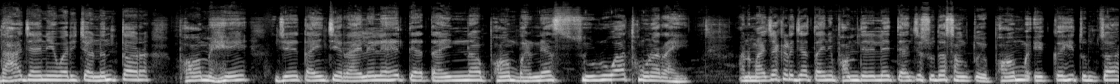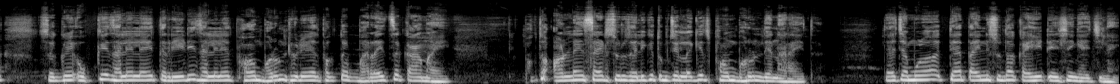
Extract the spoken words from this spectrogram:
दहा जानेवारीच्या नंतर फॉर्म हे जे ताईंचे राहिलेले आहेत त्या ताईंना फॉर्म भरण्यास सुरुवात होणार आहे. आणि माझ्याकडे ज्या ताईने फॉर्म दिलेले आहेत त्यांचेसुद्धा सांगतो आहे फॉर्म एकही तुमचा सगळे ओके झालेले आहेत रेडी झालेले आहेत फॉर्म भरून ठेवलेले आहेत फक्त भरायचं काम आहे. फक्त ऑनलाईन साईट सुरू झाली की तुमचे लगेच फॉर्म भरून देणार आहेत. त्याच्यामुळं त्या ताईनेसुद्धा काही टेन्शन घ्यायची नाही.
